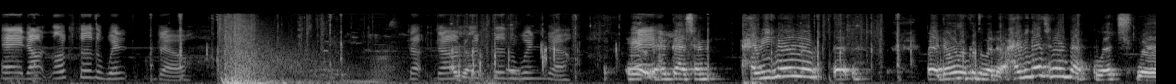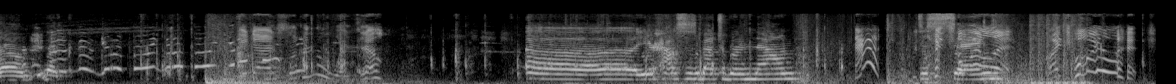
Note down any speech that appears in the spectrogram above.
Hey, don't look through the window. Don't, don't look through the window. Hey, hey, guys, have, have you heard of? Uh, wait, don't look at the window. Have you guys heard of that glitch where um, like, uh, your house is about to burn down? Ah! Just my saying. toilet! My toilet!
